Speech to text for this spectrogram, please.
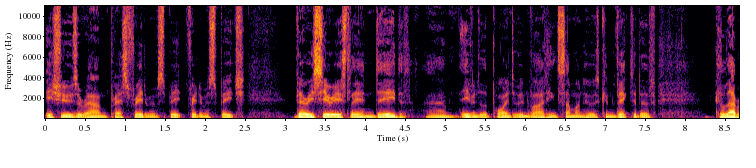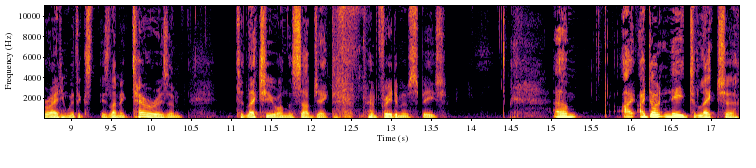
issues around press freedom of, spe- freedom of speech very seriously indeed, um, even to the point of inviting someone who is convicted of collaborating with ex- Islamic terrorism to lecture you on the subject of freedom of speech. Um, I, I, don't need to lecture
